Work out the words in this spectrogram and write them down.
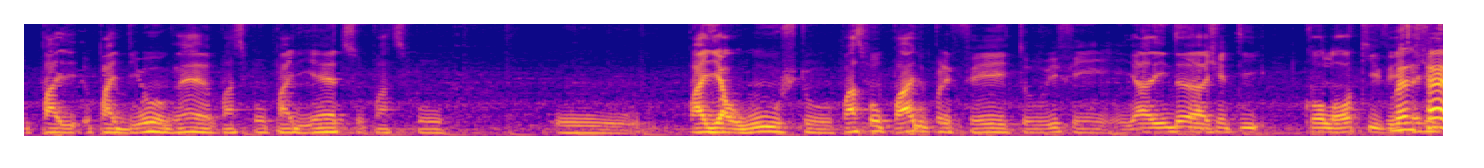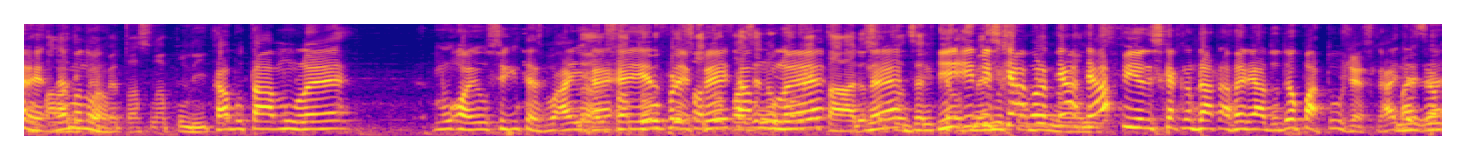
o pai, o pai de Diogo, né? Participou o pai de Edson, participou o pai de Augusto, participou o pai do prefeito, enfim, e ainda a gente coloca e vê Mas se a gente falar né, de Manuel? perpetuação na política. Cabo tá mulher. mu- Olha, é o seguinte, é, aí, Não, eu é, só é tô- ele tô prefeito, a fazendo um mulher. só né? que é e e mesmos que agora tem até a filha, disse que é candidata a vereador. Deu pra tu, Jéssica. Aí Mas já é, é,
